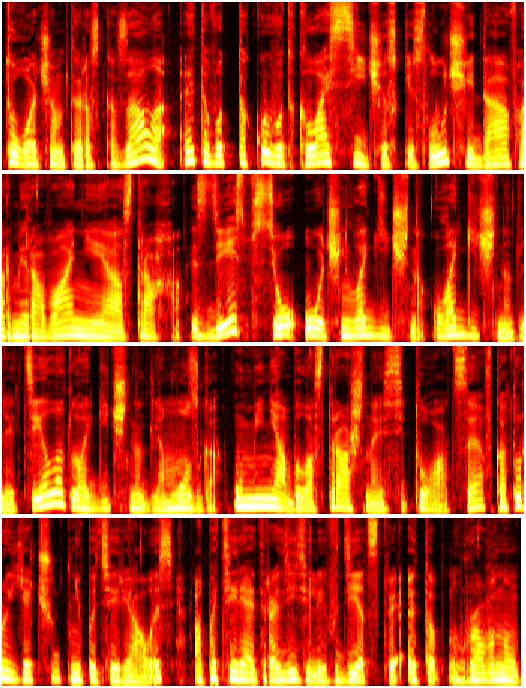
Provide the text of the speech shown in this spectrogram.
то, о чем ты рассказала, это вот такой вот классический случай, да, формирования страха. Здесь все очень логично. Логично для тела, логично для мозга. У меня была страшная ситуация, в которой я чуть не потерялась, а потерять родителей в детстве это ну, равно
